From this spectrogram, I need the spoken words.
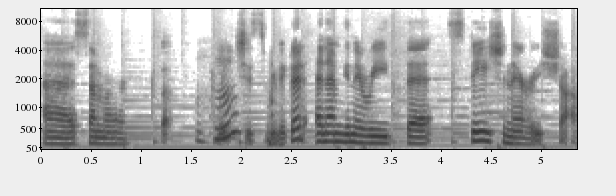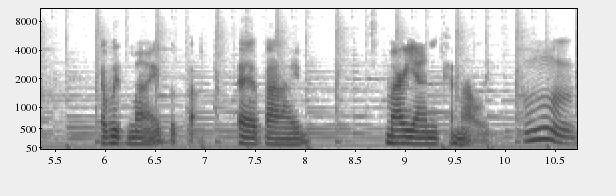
uh, summer book, Mhm. which is really good. And I'm going to read The Stationery Shop with my book club uh, by Marjan Kamali. Mm.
